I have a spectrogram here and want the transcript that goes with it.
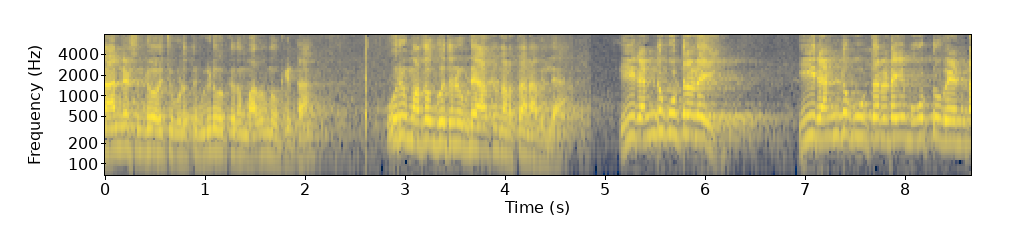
നാല് ലക്ഷം രൂപ വെച്ച് കൊടുത്ത് വീട് വെക്കുന്ന മതം നോക്കിയിട്ടാ ഒരു മതവിഭജനം ഇവിടെ ആർക്കും നടത്താനാവില്ല. ഈ രണ്ട് കൂട്ടരുടെയും ഈ രണ്ട് കൂട്ടരുടെയും വോട്ട് വേണ്ട.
